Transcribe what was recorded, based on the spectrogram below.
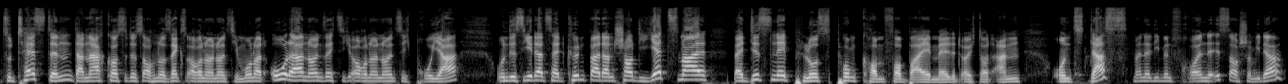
zu testen, danach kostet es auch nur 6,99 Euro im Monat oder 69,99 Euro pro Jahr und ist jederzeit kündbar, dann schaut jetzt mal bei disneyplus.com vorbei, meldet euch dort an. Und das, meine lieben Freunde, ist auch schon wieder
